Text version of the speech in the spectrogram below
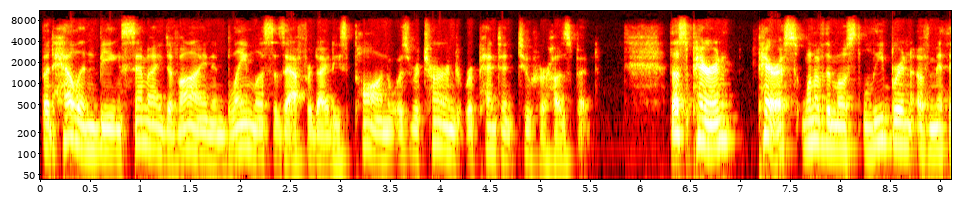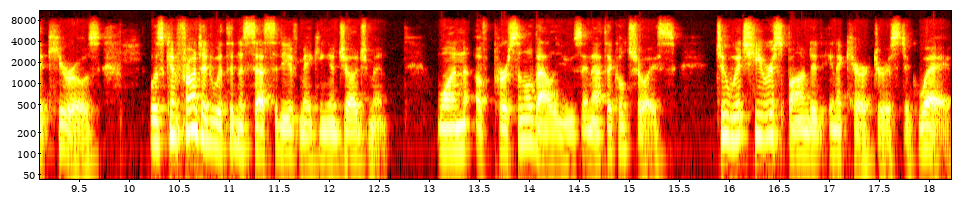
but Helen, being semi divine and blameless as Aphrodite's pawn, was returned repentant to her husband. Thus, Perrin, Paris, one of the most Libran of mythic heroes, was confronted with the necessity of making a judgment, one of personal values and ethical choice, to which he responded in a characteristic way.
